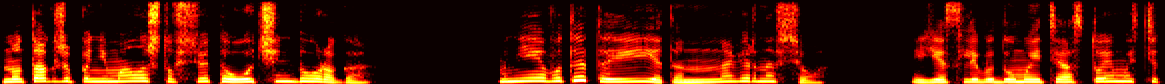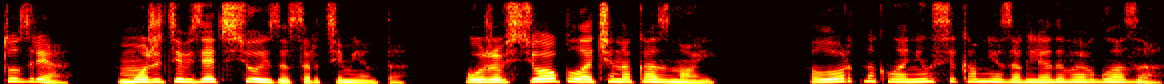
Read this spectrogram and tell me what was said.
но также понимала, что все это очень дорого. Мне вот это и это, наверное, все. Если вы думаете о стоимости, то зря. Можете взять все из ассортимента. Уже все оплачено казной. Лорд наклонился ко мне, заглядывая в глаза.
